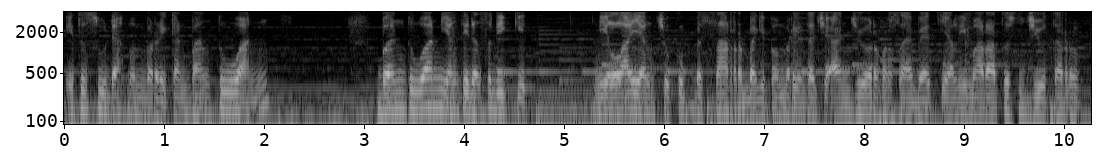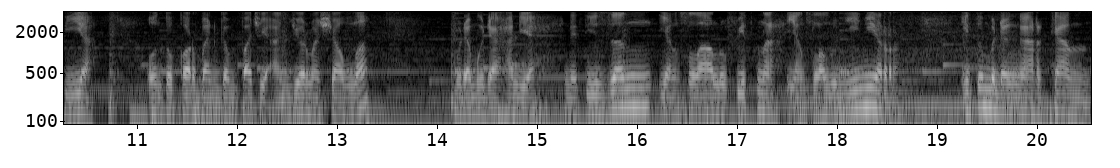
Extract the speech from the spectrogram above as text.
itu sudah memberikan bantuan, bantuan yang tidak sedikit, nilai yang cukup besar bagi pemerintah Cianjur persahabat ya 500 juta rupiah untuk korban gempa Cianjur Masya Allah mudah-mudahan ya netizen yang selalu fitnah, yang selalu nyinyir itu mendengarkan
